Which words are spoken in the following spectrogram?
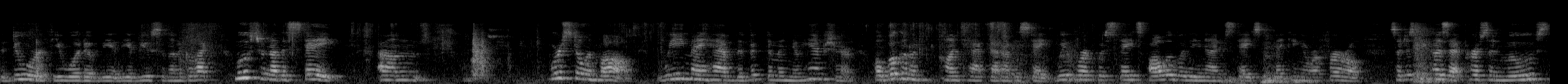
the doer, if you would, of the, the abuse and the neglect, moves to another state, um, we're still involved. We may have the victim in New Hampshire, but we're going to contact that other state. We work with states all over the United States in making a referral. So just because that person moves,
